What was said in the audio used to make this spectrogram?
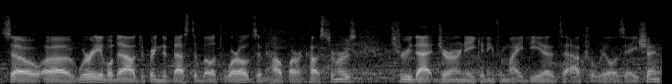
So uh, we're able now to bring the best of both worlds and help our customers through that journey, getting from idea to actual realization.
